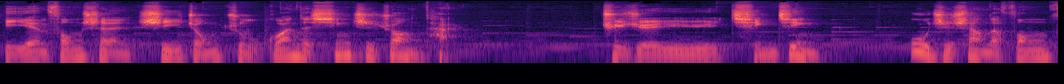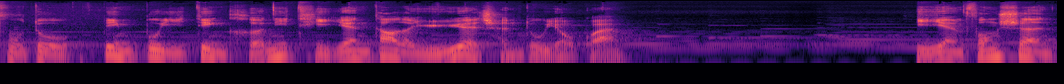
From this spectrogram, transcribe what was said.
体验丰盛是一种主观的心智状态，取决于情境。物质上的丰富度，并不一定和你体验到的愉悦程度有关。体验丰盛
